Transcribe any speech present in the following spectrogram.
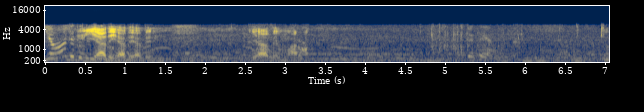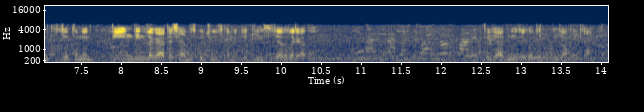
याद याद याद याद याद है याद? मत क्योंकि जो तूने तीन दिन लगाया था शायद उसको चूज़ करने के लिए कि उससे ज़्यादा लगाया था। तो याद नहीं रहेगा तो भूल जाऊँगा क्या।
